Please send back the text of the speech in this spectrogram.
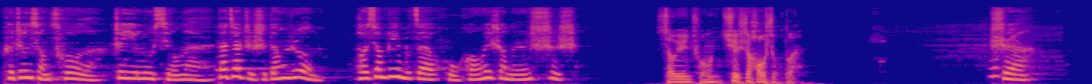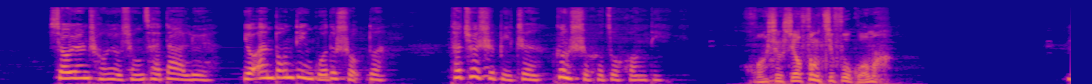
可真想错了。这一路行来，大家只是当热闹，好像并不在乎皇位上的人是谁。萧元崇确实好手段。是啊，萧元成有雄才大略，有安邦定国的手段，他确实比朕更适合做皇帝。皇上是要放弃复国吗？嗯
